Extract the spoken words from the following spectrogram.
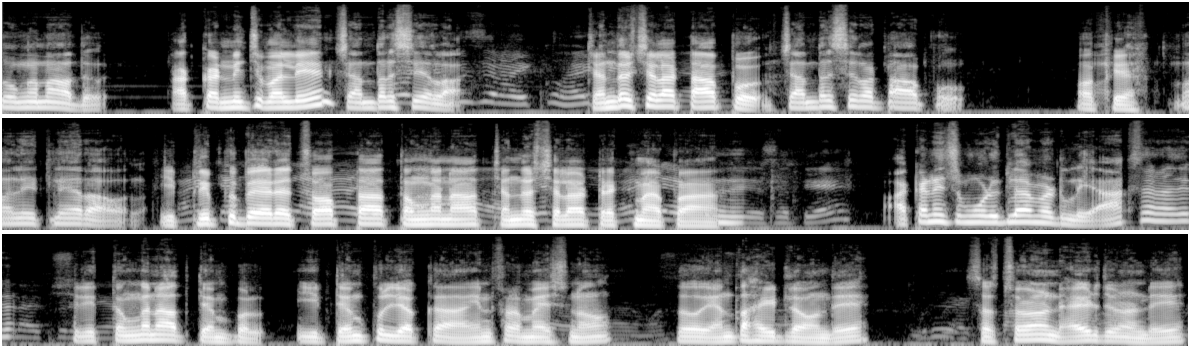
తుంగనాథ్ అక్కడి నుంచి మళ్ళీ? Chandrashila. Chandrashila top. Chandrashila top. Okay. మళ్ళీ ఇట్లే రావాలి. ఈ ట్రిప్ పేరే చోప్టా తుంగనాథ్ చంద్రశిల ట్రెక్ మ్యాపా. అక్కడి నుంచి మూడు కిలోమీటర్లు? శ్రీ తుంగనాథ్ టెంపుల్. ఈ టెంపుల్ యొక్క ఇన్ఫర్మేషను సో ఎంత హైట్లో ఉంది? సో చూడండి హైట్ చూడండి.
